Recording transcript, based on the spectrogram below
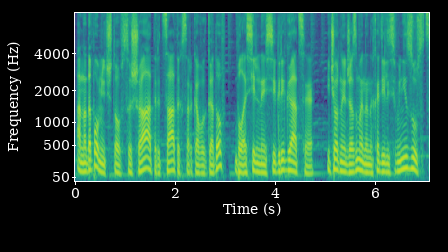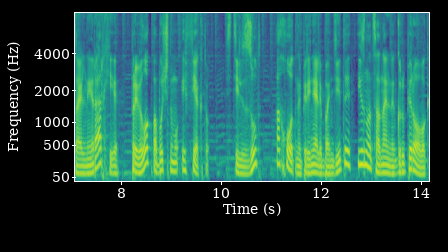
а надо помнить, что в США 30-40-х годов была сильная сегрегация, и черные джазмены находились внизу социальной иерархии, привело к побочному эффекту. Стиль зуд охотно переняли бандиты из национальных группировок,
